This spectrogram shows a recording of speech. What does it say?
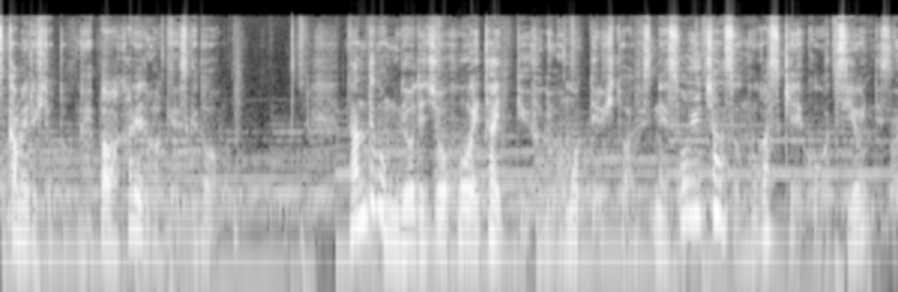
つかめる人とぱ分かれるわけですけど何でも無料で情報を得たいっていうふうに思ってる人はですねそういうチャンスを逃す傾向が強いんですよ。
